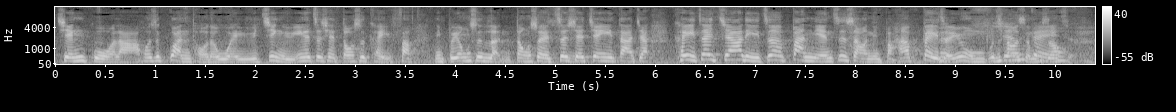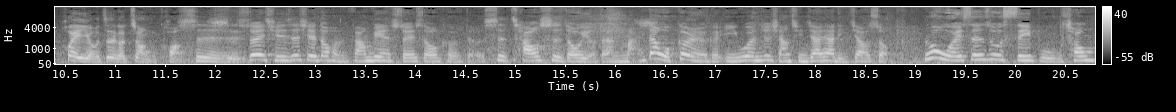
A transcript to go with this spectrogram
坚果啦，或是罐头的尾鱼、鲸鱼，因为这些都是可以放，你不用是冷冻，所以这些建议大家可以在家里这半年至少你把它备着，因为我们不知道什么时候 会有这个状况。是是，所以其实这些都很方便，随手可得，是超市都有在卖。但我个人有个疑问，就是想请教一下李教授，如果维生素 C 补充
